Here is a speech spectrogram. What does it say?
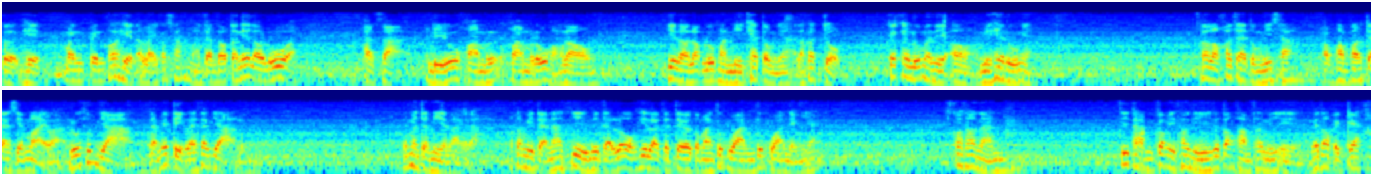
เกิดเหตุ มันเป็นเพราะเหตุอะไรก็ช่างมันแต่เราตอนนี้เรารู้อะภาษาหรือความความรู้ของเรา ที่เรารับรู้มันมีแค่ตรงเนี้ย แล้วก็จบก็แค่รู้มันมีอ๋อมีให้รู้ไงก็เราเข้าใจตรงนี้ซะ ทำความเข้าใจเสียใหม่ว่า รู้ทุกอย่าง แต่ไม่ติดอะไรสักอย่างเลยแล้วมันจะมีอะไรล่ะมันก็มีแต่หน้าที่มีแต่โลกที่เราจะเจอกับมันทุกวันทุกวันอย่างเงี้ย ก็เท่านั้น ที่ทำก็มีเท่านี้ก็ต้องทำเท่านี้เอง ไม่ต้องไปแก้ไข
